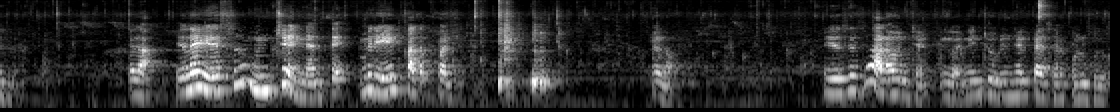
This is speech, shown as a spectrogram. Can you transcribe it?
ఇలా. ఇలా ఇలా వేసి ఉంచేయండి అంతే. మీరు ఏం కదపండి. ఇలా. వేసేసి అలా ఉంచండి. ఇంకో నేను చూపించాను పెసర కొనుకులు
